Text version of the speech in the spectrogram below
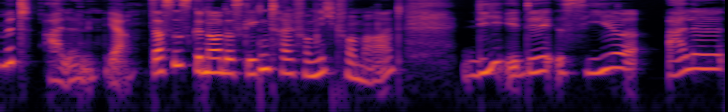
mit allen. Ja, das ist genau das Gegenteil vom Nichtformat. Die Idee ist hier, alle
